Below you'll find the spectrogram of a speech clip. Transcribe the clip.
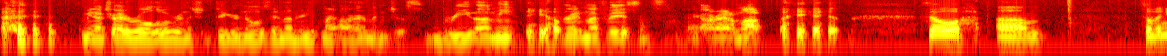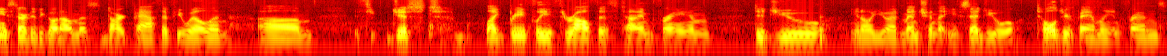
I mean, I try to roll over, and then she'll dig her nose in underneath my arm and just breathe on me yep. right in my face. It's like, all right, I'm up. so, um, so then you started to go down this dark path, if you will, and um, th- just like briefly throughout this time frame, did you, you know, you had mentioned that you said you told your family and friends,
